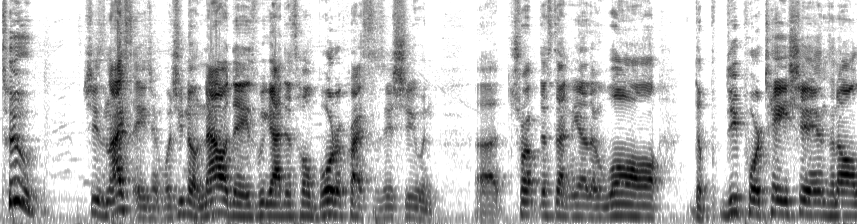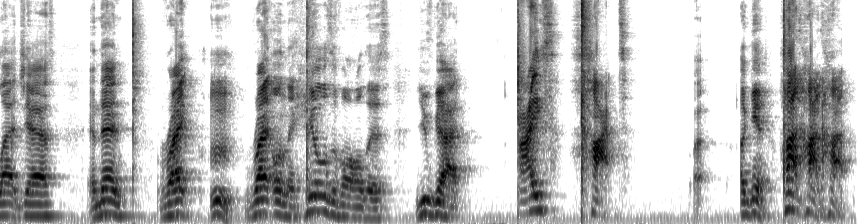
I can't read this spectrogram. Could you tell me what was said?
Two, she's an ICE agent, which you know nowadays we got this whole border crisis issue and uh, Trump this, that, and the other wall, the deportations and all that jazz. And then right, mm, right on the heels of all this, you've got ice hot. Again, hot, hot, hot.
